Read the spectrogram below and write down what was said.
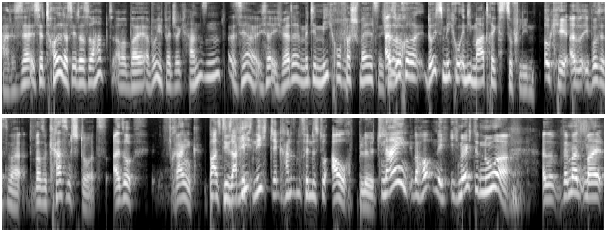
Ah, das ist ja, ist ja toll, dass ihr das so habt. Aber bei, äh, wirklich, bei Jack Hansen, ist ja, ich, sag, ich werde mit dem Mikro verschmelzen. Ich Also- versuche, durchs Mikro in die Matrix zu fliehen. Okay, also ich muss jetzt mal, das war so Kassensturz. Also, Frank. Basti, sag Wie- jetzt nicht, Jack Hansen findest du auch blöd. Nein, überhaupt nicht. Ich möchte nur, also wenn man mal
